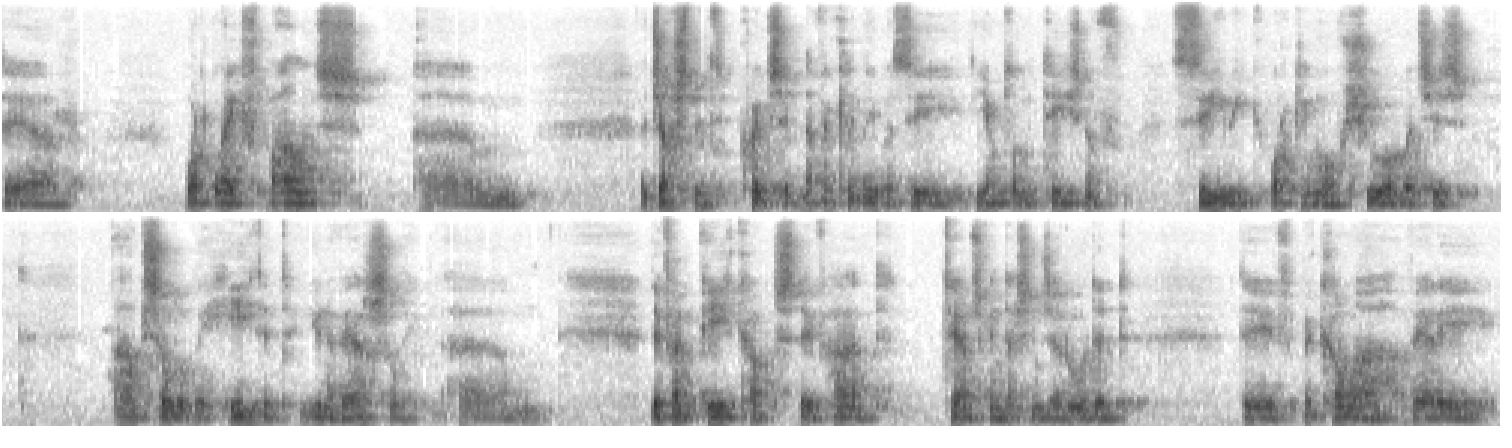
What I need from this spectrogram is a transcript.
their work-life balance um, adjusted quite significantly with the, the implementation of three-week working offshore, which is absolutely hated universally. Um, they've had pay cuts, they've had terms conditions eroded, they've become a very,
